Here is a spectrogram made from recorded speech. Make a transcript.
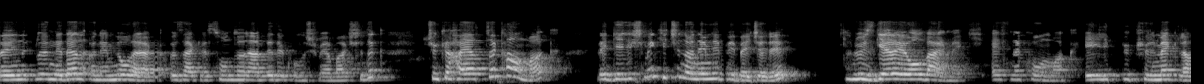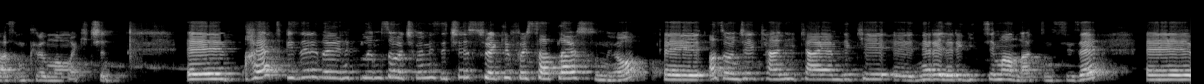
Dayanıklılığı neden önemli olarak özellikle son dönemde de konuşmaya başladık? Çünkü hayatta kalmak ve gelişmek için önemli bir beceri. Rüzgara yol vermek, esnek olmak, eğilip bükülmek lazım kırılmamak için. E, hayat bizlere dayanıklılığımızı ölçmemiz için sürekli fırsatlar sunuyor. E, az önce kendi hikayemdeki e, nerelere gittiğimi anlattım size. E,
